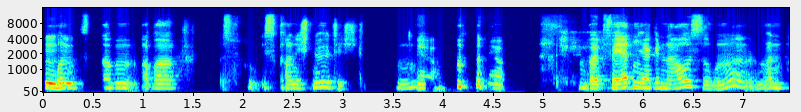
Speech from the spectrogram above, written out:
mhm. und, ähm, aber es ist gar nicht nötig. Hm? Ja, ja. Und bei Pferden ja genauso. Ne? Man,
